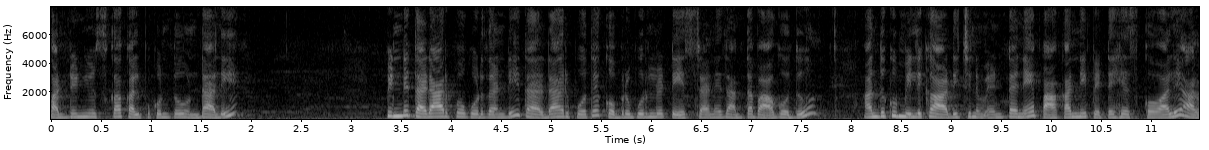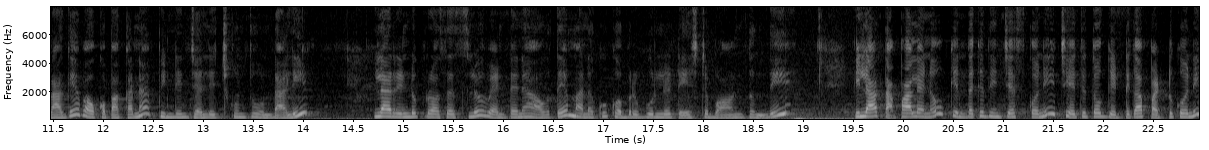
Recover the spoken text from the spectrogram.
కంటిన్యూస్గా కలుపుకుంటూ ఉండాలి. పిండి తడారిపోకూడదండి. తడారిపోతే కొబ్బరి బూరెల టేస్ట్ అనేది అంత బాగోదు. అందుకు మిల్లికి ఆడించిన వెంటనే పాకాన్ని పెట్టేసుకోవాలి అలాగే ఒక పక్కన పిండిని చల్లించుకుంటూ ఉండాలి. ఇలా రెండు ప్రాసెస్లు వెంటనే అవుతే మనకు కొబ్బరి బూరెల టేస్ట్ బాగుంటుంది. ఇలా తపాలను కిందకి దించేసుకొని చేతితో గట్టిగా పట్టుకొని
